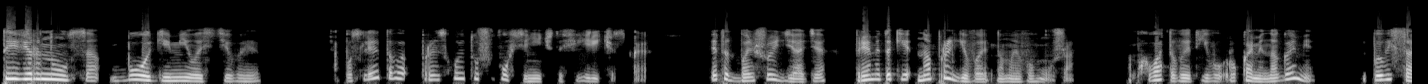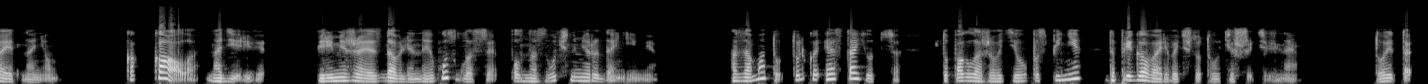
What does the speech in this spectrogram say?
«Ты вернулся, боги милостивые!» А после этого происходит уж вовсе нечто феерическое. Этот большой дядя прямо-таки напрыгивает на моего мужа, обхватывает его руками-ногами и повисает на нем, как кала на дереве, перемежая сдавленные возгласы полнозвучными рыданиями. Азамату только и остается, что поглаживать его по спине да приговаривать что-то утешительное. Кто это?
